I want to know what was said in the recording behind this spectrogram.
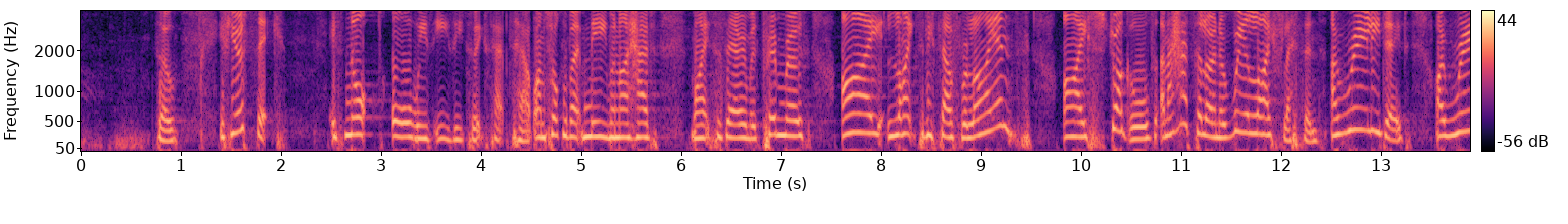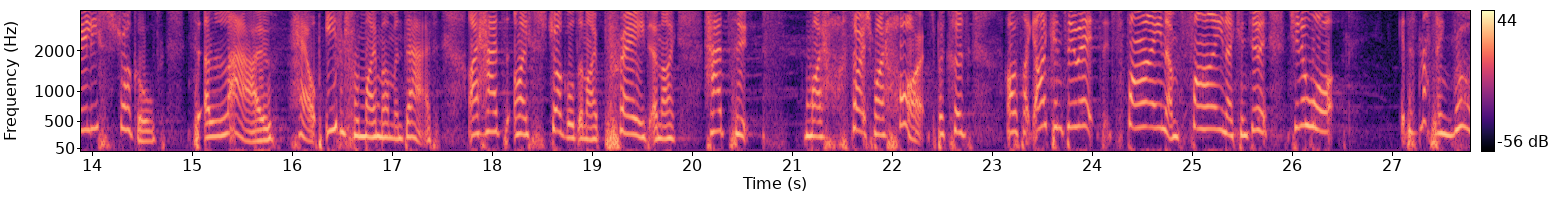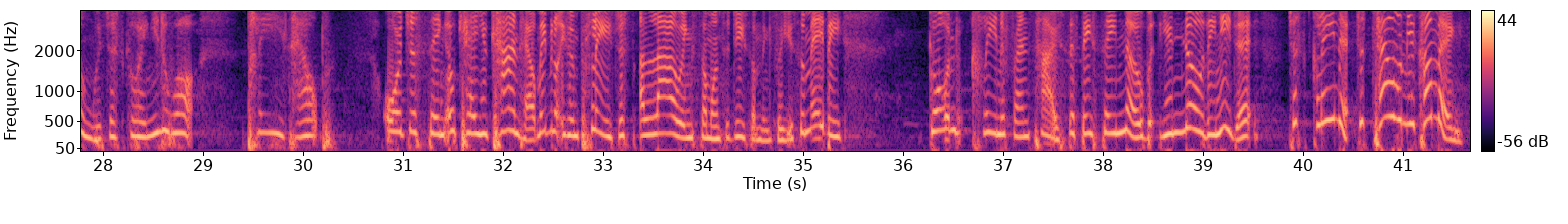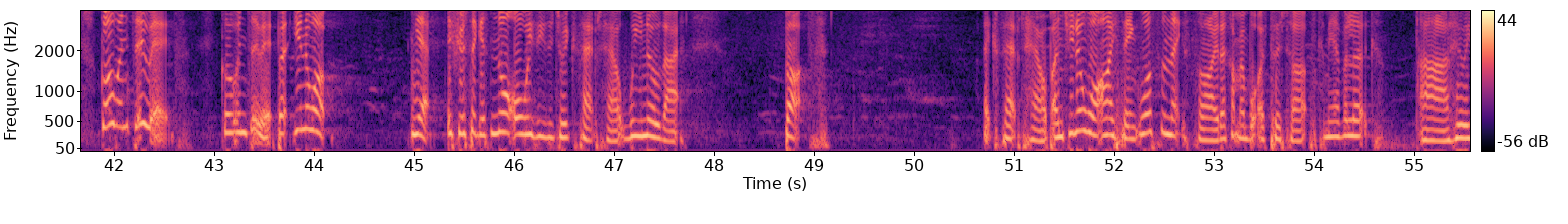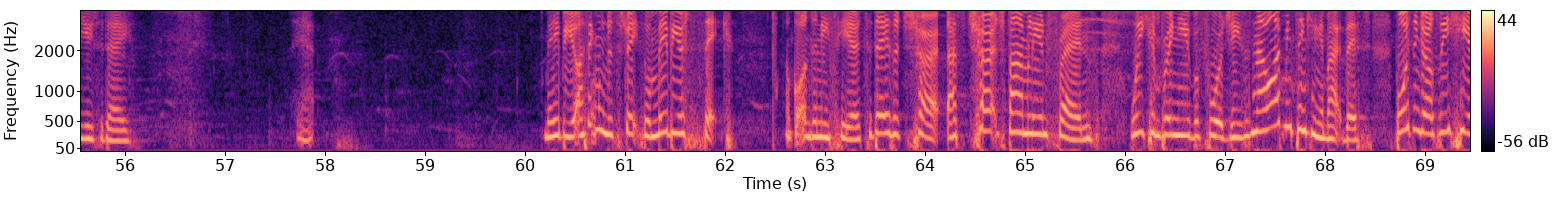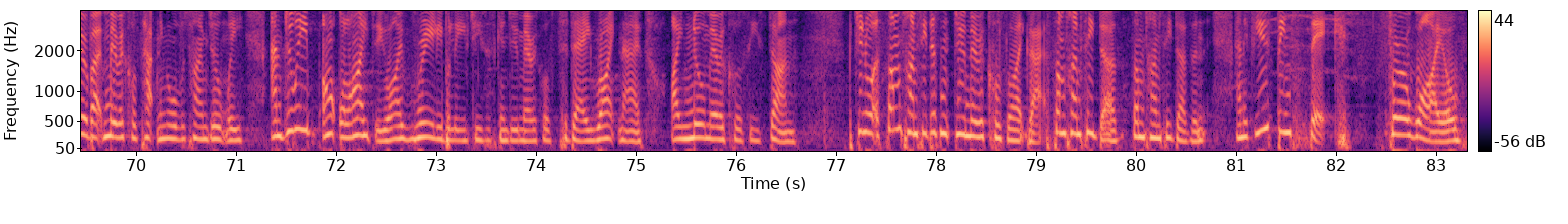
So if you're sick, it's not always easy to accept help. I'm talking about me when I had my cesarean with Primrose. I like to be self reliant. I struggled and I had to learn a real life lesson. I really did. I really struggled to allow help, even from my mum and dad. I had, I struggled and I prayed and I had to my, search my heart because I was like, I can do it. It's fine. I'm fine. I can do it. Do you know what? There's nothing wrong with just going, you know what? Please help or just saying, okay, you can help. Maybe not even please, just allowing someone to do something for you. So maybe go and clean a friend's house. If they say no, but you know they need it, just clean it. Just tell them you're coming. Go and do it. Go and do it. But you know what? Yeah, if you're sick, it's not always easy to accept help. We know that. But accept help. And do you know what I think? What's the next slide? I can't remember what I've put up. Can we have a look? Ah, who are you today? Maybe, I think I'm going to straight through. Maybe you're sick. I've got underneath here. Today, as a church, as church family and friends, we can bring you before Jesus. Now, I've been thinking about this. Boys and girls, we hear about miracles happening all the time, don't we? And do we? Oh, well, I do. I really believe Jesus can do miracles today, right now. I know miracles He's done. But you know what? Sometimes He doesn't do miracles like that. Sometimes He does. Sometimes He doesn't. And if you've been sick for a while,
